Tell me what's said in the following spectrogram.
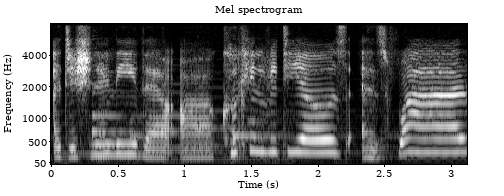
additionally, there are cooking videos as well.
